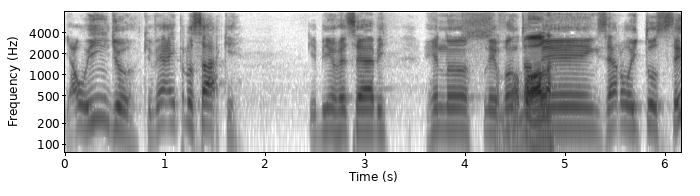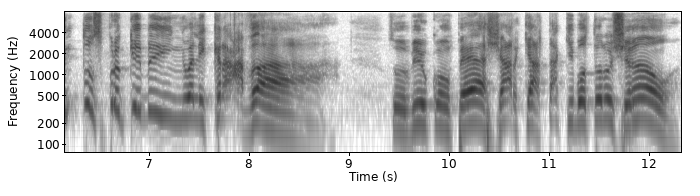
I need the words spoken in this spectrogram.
E é o Índio que vem aí para o saque. Quibinho recebe. Renan Subiu levanta bem. 0800 para o Quibinho. Ele crava. Subiu com o pé. Shark ataque e botou no chão.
